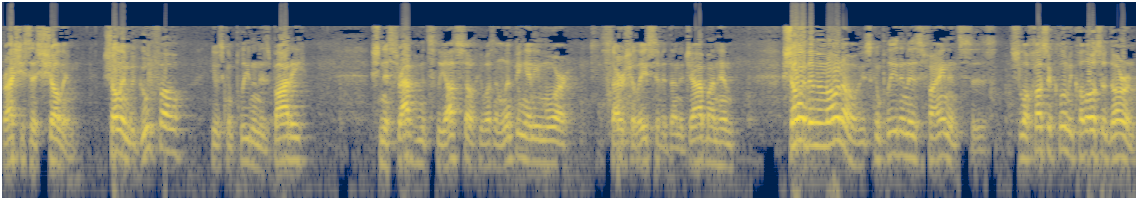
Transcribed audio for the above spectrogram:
Rashi says Shalim. Shalim begufo, he was complete in his body. Shnisrab mitzliyaso, he wasn't limping anymore. Sar Shalesev had done a job on him. Shalim b'mimono, he was complete in his finances. Shlochasa klumi koloso doran,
